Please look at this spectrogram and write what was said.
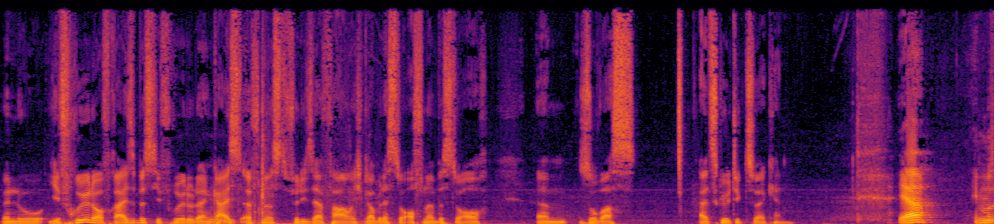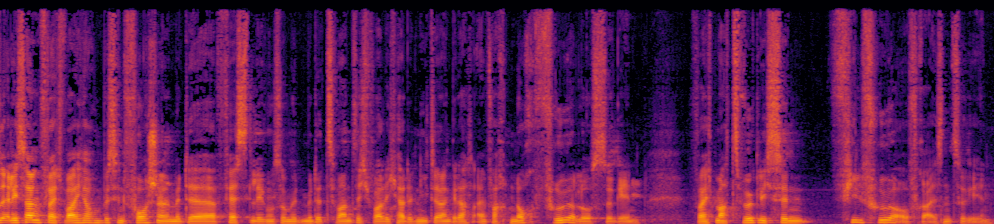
wenn du, je früher du auf Reise bist, je früher du deinen mhm. Geist öffnest für diese Erfahrung, ich glaube, desto offener bist du auch, ähm, sowas als gültig zu erkennen. Ja, ich muss ehrlich sagen, vielleicht war ich auch ein bisschen vorschnell mit der Festlegung, so mit Mitte 20, weil ich hatte nie daran gedacht, einfach noch früher loszugehen. Vielleicht macht es wirklich Sinn, viel früher auf Reisen zu gehen.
